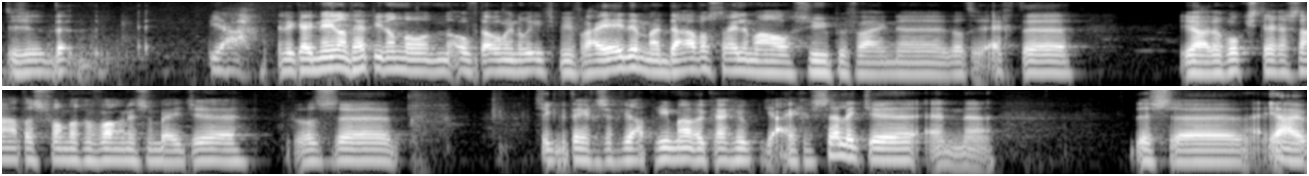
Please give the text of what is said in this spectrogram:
dus, dat- ja, en kijk, in Nederland heb je dan nog, over het algemeen nog iets meer vrijheden, maar daar was het helemaal super fijn. dat is echt eh, ja, de rocksterrenstatus van de gevangenis een beetje. eh, dat was, eh, pff. dus ik meteen gezegd, ja prima, we krijgen ook je eigen celletje. En, eh, dus eh, ja,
